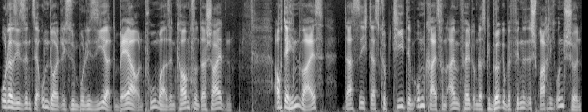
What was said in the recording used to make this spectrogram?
oder sie sind sehr undeutlich symbolisiert. Bär und Puma sind kaum zu unterscheiden. Auch der Hinweis, dass sich das Kryptid im Umkreis von einem Feld um das Gebirge befindet, ist sprachlich unschön.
